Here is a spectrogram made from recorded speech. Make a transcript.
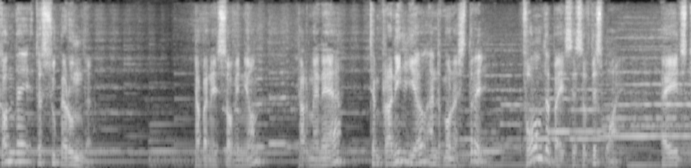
Conde de Superunda. Cabernet Sauvignon, Carmenere, Tempranillo and Monastrell form the basis of this wine, aged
